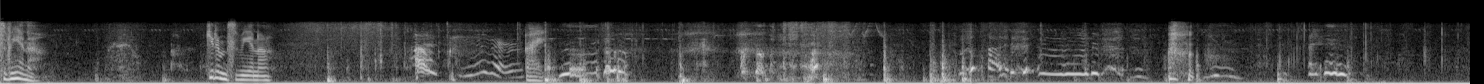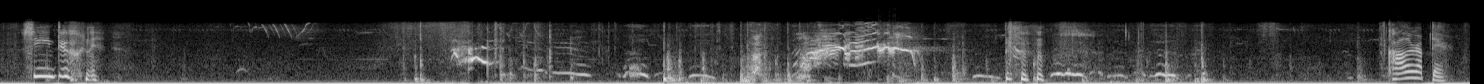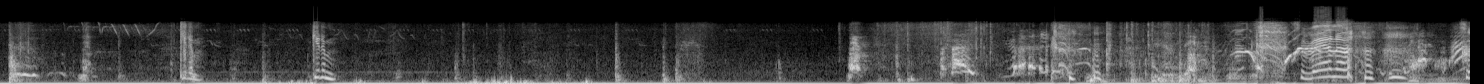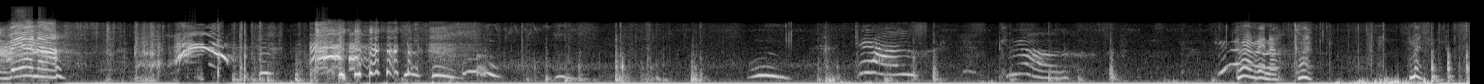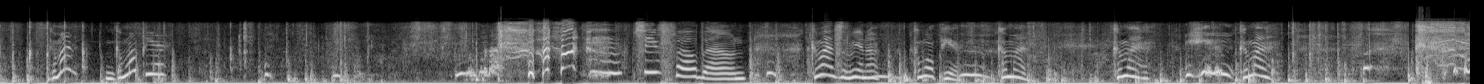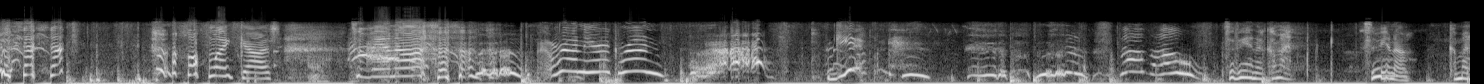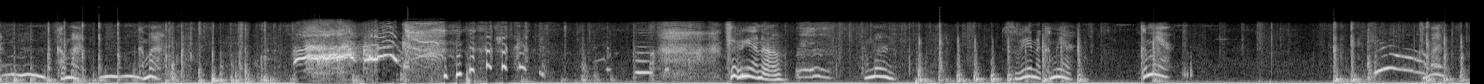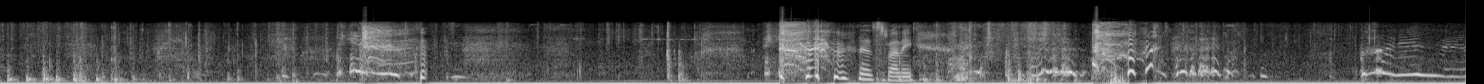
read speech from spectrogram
Savannah. Get him, Savannah. Alright. she ain't doing it. Call her up there. Get him. Get him. Savannah! Savannah! Come on, Savannah. Come on. Come on. Come on. Come up here. she fell down. Come on, Savannah. Come up here. Come on. Come on. Come on. oh my gosh. Savannah. run, Eric, run. Get. Bravo. Savannah, come on. Savannah, come on. Come on. Come on. Savannah, come on. Savannah, come here. Come here. Come on. That's funny. What is it?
